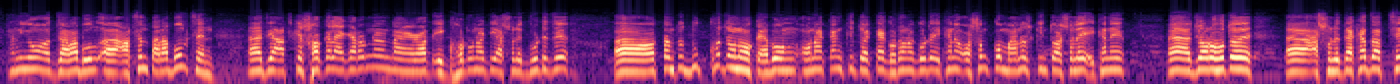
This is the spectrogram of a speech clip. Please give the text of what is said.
স্থানীয় যারা আছেন, তারা বলছেন যে আজকে সকাল এগারোটা নাগাদ এই ঘটনাটি আসলে ঘটেছে অত্যন্ত দুঃখজনক এবং অনাকাঙ্ক্ষিত একটা ঘটনা ঘটে। এখানে অসংখ্য মানুষ কিন্তু আসলে এখানে জড়ো হতে আসলে দেখা যাচ্ছে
